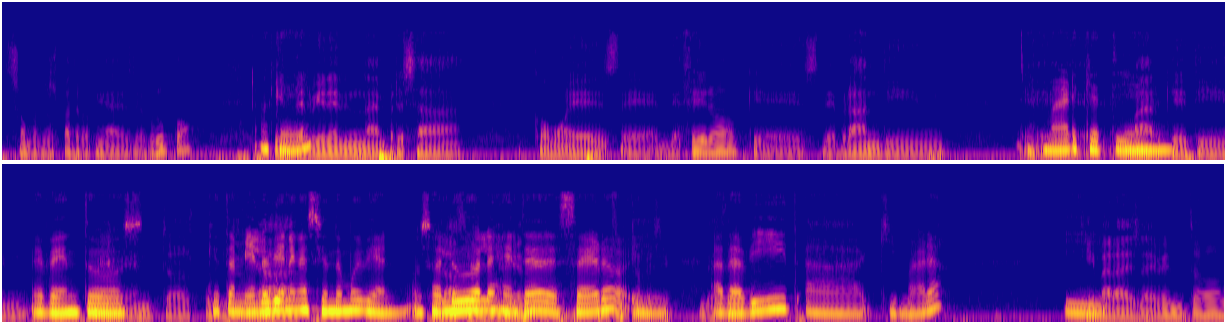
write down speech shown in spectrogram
somos los patrocinadores del grupo que intervienen en una empresa como es de, Cero, que es de branding, eh, marketing, eventos, que también lo vienen haciendo muy bien. Un saludo a la gente de Cero y a David, a Kimara y es el evento,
